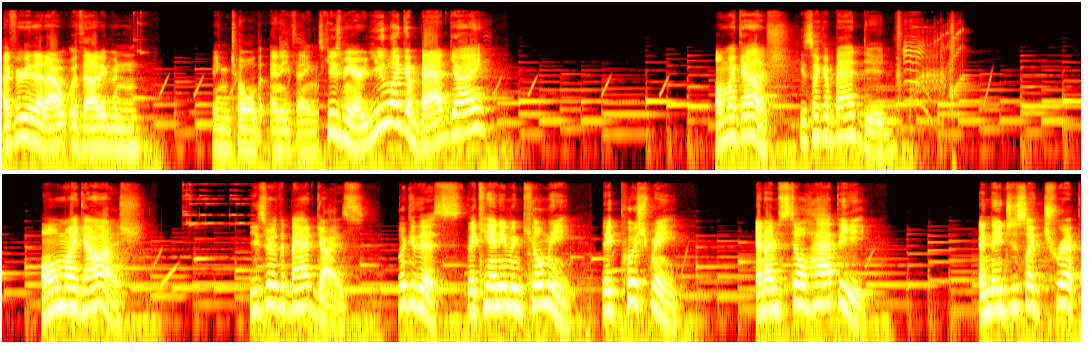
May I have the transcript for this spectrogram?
I figured that out without even being told anything. Excuse me, are you like a bad guy? Oh my gosh, he's like a bad dude. Oh my gosh. These are the bad guys. Look at this. They can't even kill me. They push me. And I'm still happy. And they just like trip.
